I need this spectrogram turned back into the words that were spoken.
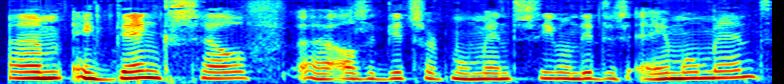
Ehm, ik denk zelf, eh, als ik dit soort momenten zie, want dit is één moment.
